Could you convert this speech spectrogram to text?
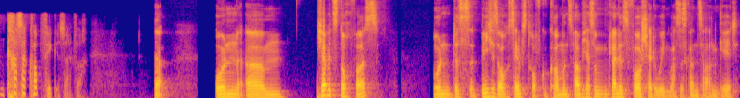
ein krasser Kopfweg ist einfach. ja. Und ähm, ich habe jetzt noch was. Und das bin ich jetzt auch selbst drauf gekommen. Und zwar habe ich ja so ein kleines Foreshadowing, was das Ganze angeht.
